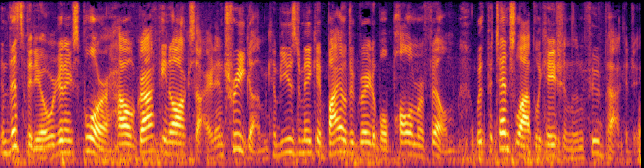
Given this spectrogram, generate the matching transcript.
In this video, we're going to explore how graphene oxide and tree gum can be used to make a biodegradable polymer film with potential applications in food packaging.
